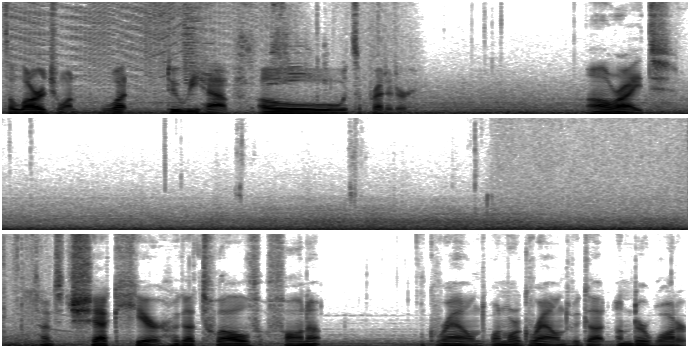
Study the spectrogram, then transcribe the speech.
That's a large one. What do we have? Oh, it's a predator. All right. Time to check here. We got 12 fauna. Ground. One more ground. We got underwater.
